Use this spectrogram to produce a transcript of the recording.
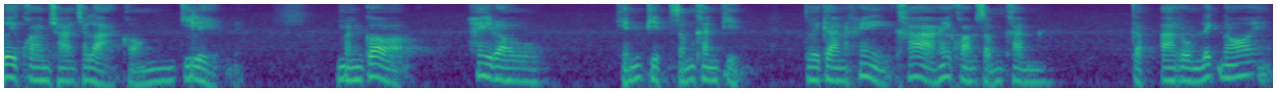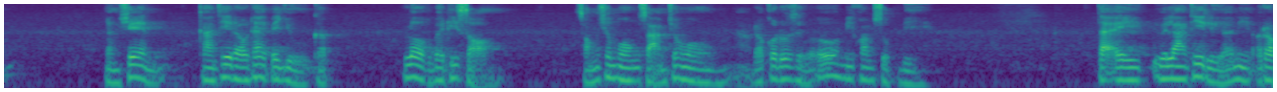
้วยความชาญฉลาดของกิเลสเนี่ยมันก็ให้เราเห็นผิดสำคัญผิด โดยการให้ค่าให้ความสำคัญกับอารมณ์เล็กน้อย อย่างเช่น การที่เราได้ไปอยู่กับโลกใบที่สองสองชั่วโมงสามชั่วโมง เราก็รู้สึกว่าโอ้มีความสุขดี แต่ไอเวลาที่เหลือนี่เรา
